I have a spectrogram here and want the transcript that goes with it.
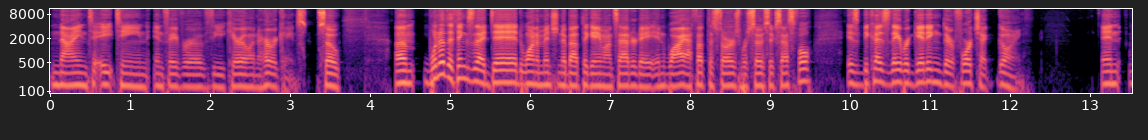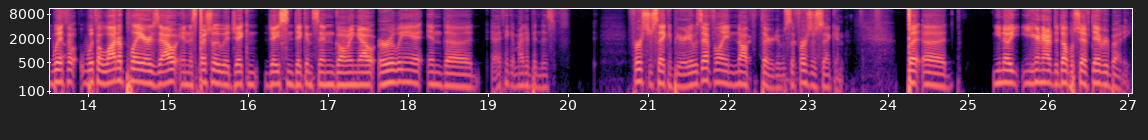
9 to 18 in favor of the Carolina Hurricanes. So, um, one of the things that I did want to mention about the game on Saturday and why I thought the Stars were so successful is because they were getting their forecheck going. And with with a lot of players out, and especially with Jake, Jason Dickinson going out early in the, I think it might have been this first or second period. It was definitely not the third. It was the first or second. But uh, you know, you're gonna have to double shift everybody.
